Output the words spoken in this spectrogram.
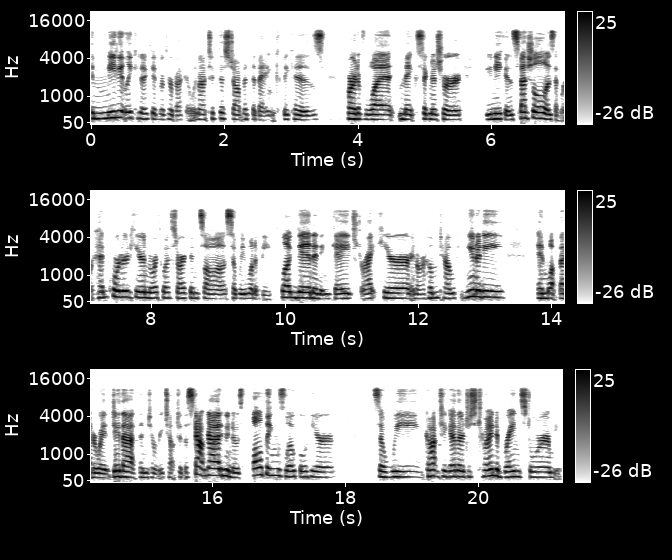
immediately connected with Rebecca when I took this job at the bank because part of what makes Signature unique and special is that we're headquartered here in Northwest Arkansas. So we want to be plugged in and engaged right here in our hometown community. And what better way to do that than to reach out to the Scout Guide who knows all things local here? So we got together just trying to brainstorm you know,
